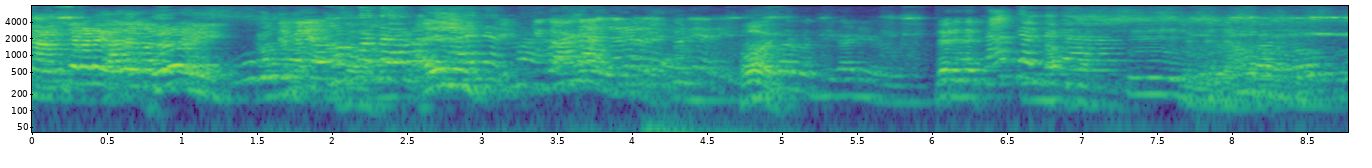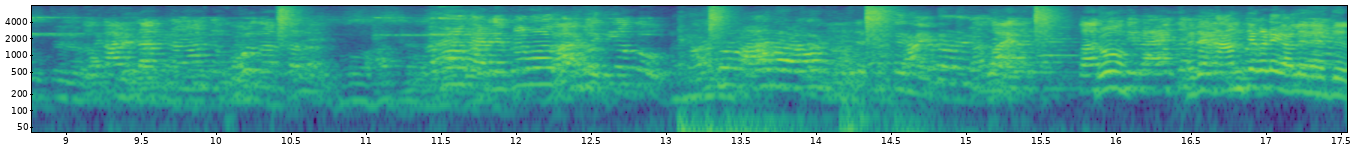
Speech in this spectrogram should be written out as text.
आमच्याकडे घालायला नाही. होय. ते आमच्याकडे घाले नाही तर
